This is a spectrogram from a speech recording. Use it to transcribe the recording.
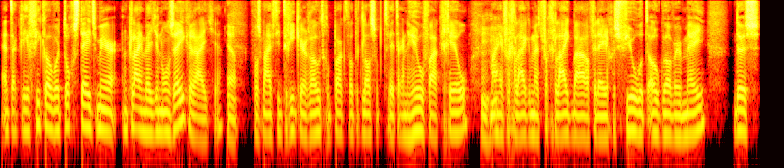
En Tagliafico wordt toch steeds meer een klein beetje een onzekerheidje. Ja. Volgens mij heeft hij drie keer rood gepakt, wat ik las op Twitter. En heel vaak geel. Mhm. Maar in vergelijking met vergelijkbare verdedigers viel het ook wel weer mee. Dus...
